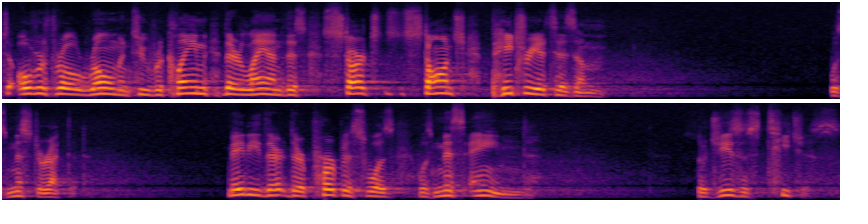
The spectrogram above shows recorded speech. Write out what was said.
to overthrow Rome and to reclaim their land, this starch, staunch patriotism, was misdirected. Maybe their, their purpose was, was misaimed. So Jesus teaches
